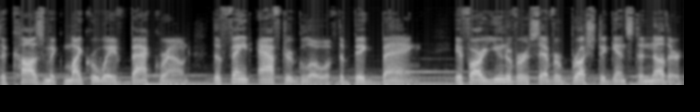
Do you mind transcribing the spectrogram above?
the cosmic microwave background, the faint afterglow of the Big Bang. If our universe ever brushed against another,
